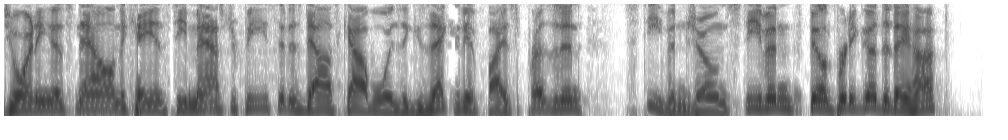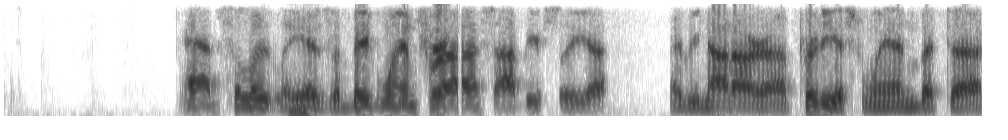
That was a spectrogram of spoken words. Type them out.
Joining us now on the KNC Masterpiece, it is Dallas Cowboys Executive Vice President Stephen Jones. Stephen, feeling pretty good today, huh? Absolutely. It's a big win for us. Obviously, uh, maybe not our uh, prettiest win, but uh,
